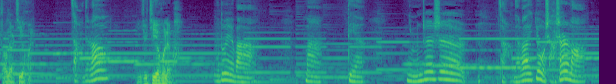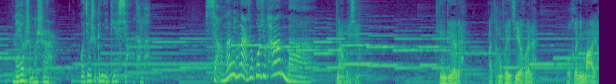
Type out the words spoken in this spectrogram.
早点接回来。咋的了？你就接回来吧。不对吧，妈，爹，你们这是咋的了？又有啥事儿了？没有什么事儿，我就是跟你爹想他了。想他，你们俩就过去看呗。那不行，听爹的，把腾飞接回来，我和你妈养。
